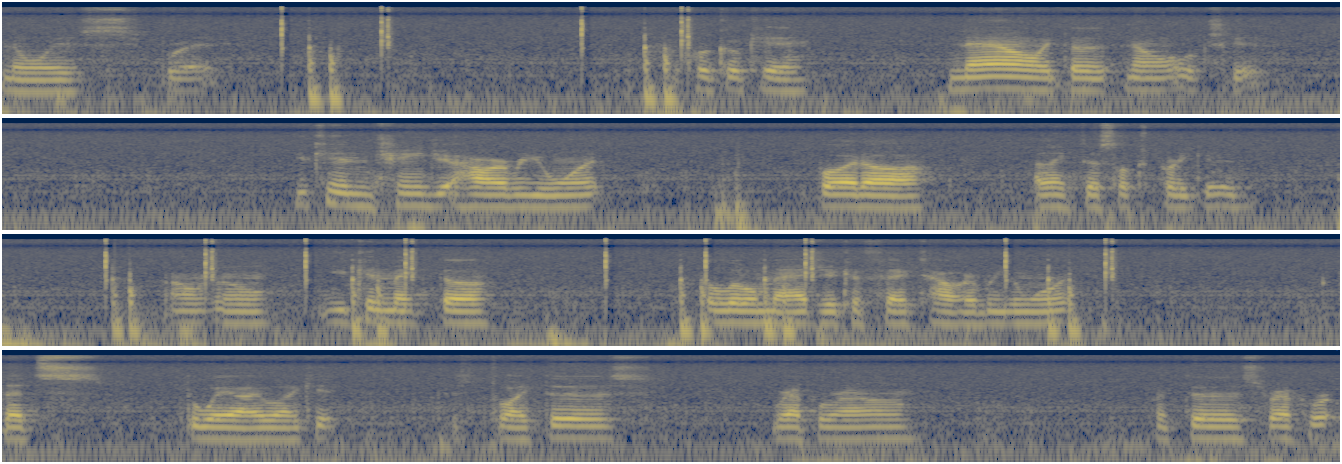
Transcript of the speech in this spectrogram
noise, spread. Click OK. Now it does. Now it looks good. You can change it however you want, but uh. I think this looks pretty good. I don't know. You can make the the little magic effect however you want. That's the way I like it. Just like this, wrap around, like this, wrap around.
